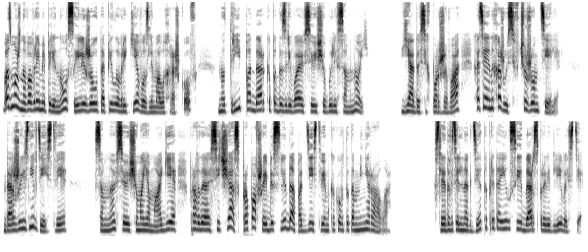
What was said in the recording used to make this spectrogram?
возможно, во время переноса или же утопила в реке возле малых рожков, но три подарка, подозреваю, все еще были со мной. Я до сих пор жива, хотя и нахожусь в чужом теле. Дар жизни в действии — со мной все еще моя магия, правда, сейчас пропавшая без следа под действием какого-то там минерала. Следовательно, где-то притаился и дар справедливости.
